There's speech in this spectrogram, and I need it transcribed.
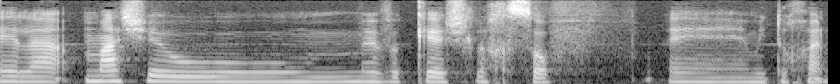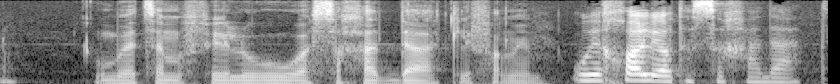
אלא מה שהוא מבקש לחשוף אה, מתוכנו. הוא בעצם אפילו הסחת דעת לפעמים. הוא יכול להיות הסחת דעת,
